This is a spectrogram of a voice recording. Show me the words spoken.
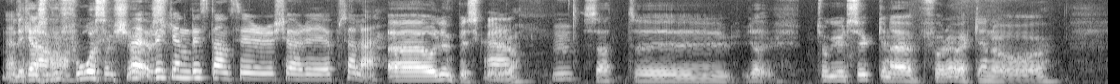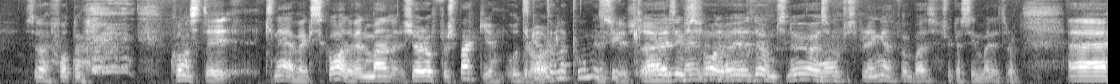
Men det är Ja. kanske för få som kör. Men vilken distans är det du kör i Uppsala? Uh, olympisk blir det Ja. då. Mm. Så att eh, jag tog ut cykeln här förra veckan och så har jag fått en konstig knävecksskada. Vet Man kör uppförsbacke och Ska drar. inte hålla på med cyklar. Det är livsfarligt. Dumt. Så nu har jag Ja. svårt att springa. Jag får bara försöka simma lite då. Eh,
